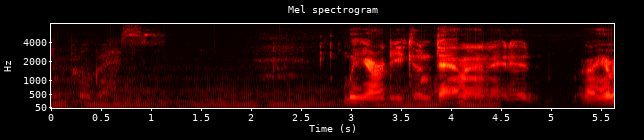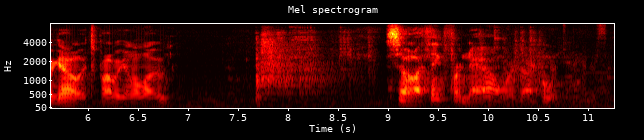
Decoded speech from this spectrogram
in progress. We are decontaminated. Alright, here we go. It's probably going to load. So I think for now we're not. Ooh. Anderson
